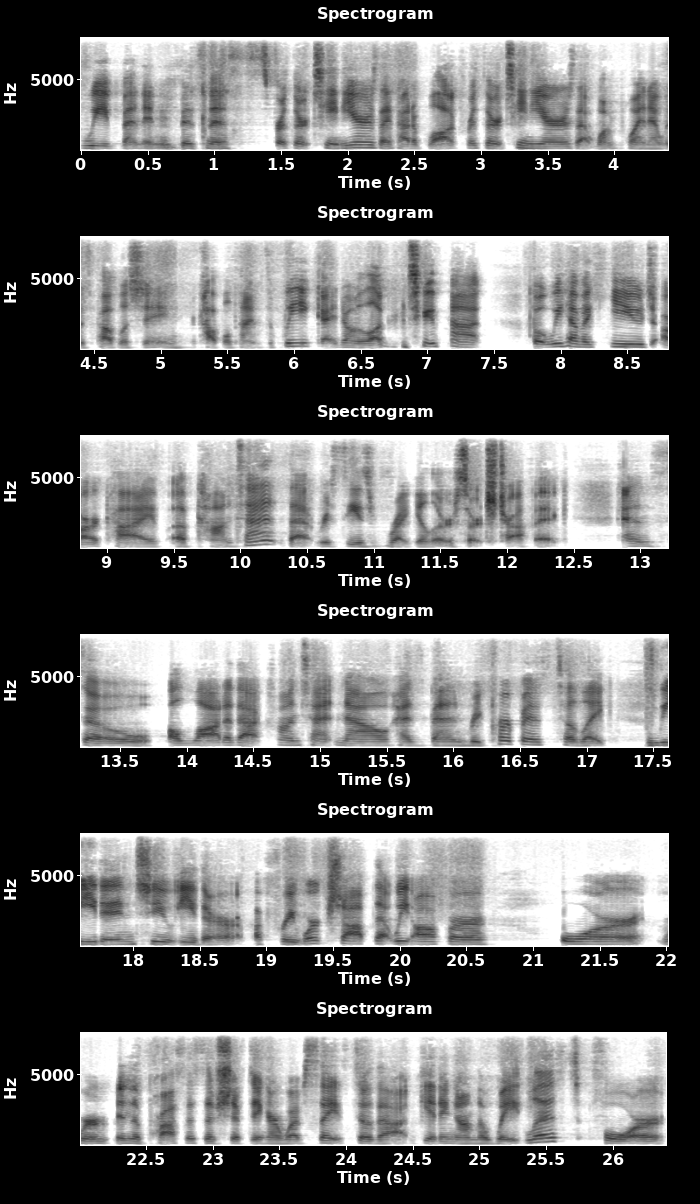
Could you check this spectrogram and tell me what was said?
we've been in business for 13 years. I've had a blog for 13 years. At one point, I was publishing a couple times a week. I no longer do that, but we have a huge archive of content that receives regular search traffic. And so a lot of that content now has been repurposed to like lead into either a free workshop that we offer or we're in the process of shifting our website so that getting on the wait list for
